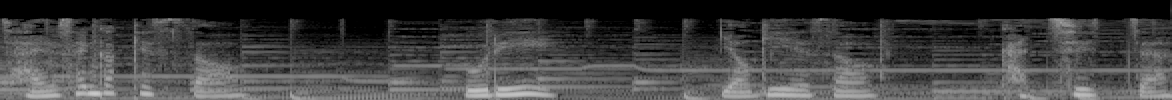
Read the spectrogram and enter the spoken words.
잘 생각했어. 우리 여기에서 같이 있자.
